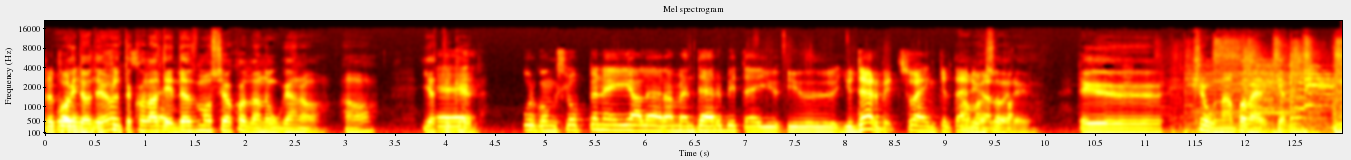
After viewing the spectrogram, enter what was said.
För Oj då, det har jag inte kollat in. Det måste jag kolla noga då. Ja, jättekul. Eh, årgångsloppen är i all ära, men derbyt är ju, ju, ju derbyt. Så enkelt är ja, det ju i alla fall. Det, det är ju kronan på verket.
